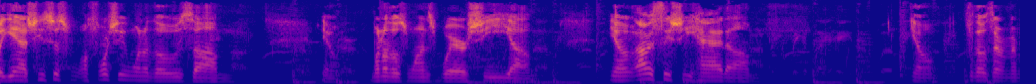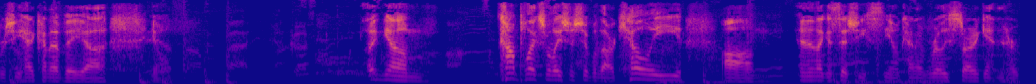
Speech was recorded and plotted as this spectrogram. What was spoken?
but yeah, she's just unfortunately one of those, um, you know, one of those ones where she, um, you know, obviously she had, um, you know, for those that remember, she had kind of a, uh, you know, a, um, complex relationship with R. Kelly. Um, and then, like I said, she's you know kind of really started getting her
